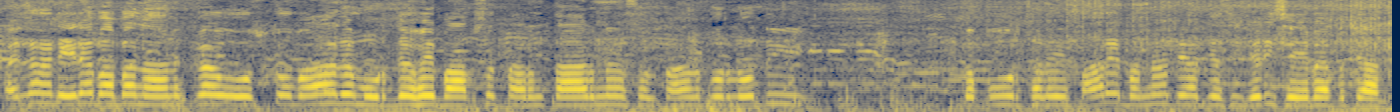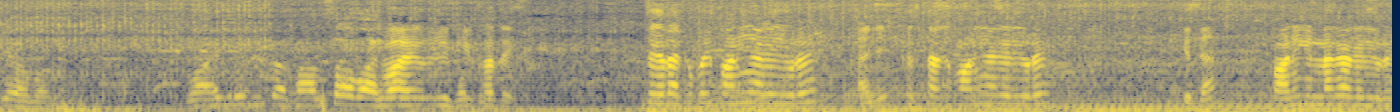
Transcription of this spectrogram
ਪਹਿਲਾਂ ਡੇਰਾ ਬਾਬਾ ਨਾਨਕ ਉਸ ਤੋਂ ਬਾਅਦ ਮੁੜਦੇ ਹੋਏ ਵਾਪਸ ਤਰਨਤਾਰਨ ਸੁਲਤਾਨਪੁਰ ਲੋਧੀ ਕਪੂਰਥਲੇ ਸਾਰੇ ਬੰਨਾਂ ਤੇ ਅੱਜ ਅਸੀਂ ਜਿਹੜੀ ਸੇਵਾ ਪਹੁੰਚਾ ਕੇ ਆਵਾਂਗੇ। ਵਾਹਿਗੁਰੂ ਜੀ ਕਾ ਖਾਲਸਾ ਵਾਹਿਗੁਰੂ ਜੀ ਕੀ ਫਤਿਹ। ਤੇ ਤੱਕ ਬਈ ਪਾਣੀ ਆ ਗਿਆ ਜੀ ਉਰੇ? ਹਾਂਜੀ। ਕਿਸ ਤੱਕ ਪਾਣੀ ਆ ਗਿਆ ਜੀ ਉਰੇ? ਕਿੱਦਾਂ? ਪਾਣੀ ਕਿੰਨਾ ਕੁ ਆ ਗਿਆ ਜੀ ਉਰੇ?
